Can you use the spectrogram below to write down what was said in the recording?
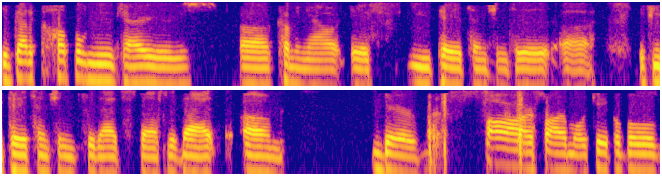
they've got a couple new carriers uh, coming out if you pay attention to uh, if you pay attention to that stuff that um, they're far far more capable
